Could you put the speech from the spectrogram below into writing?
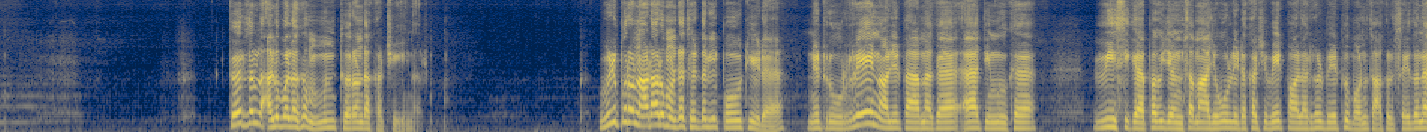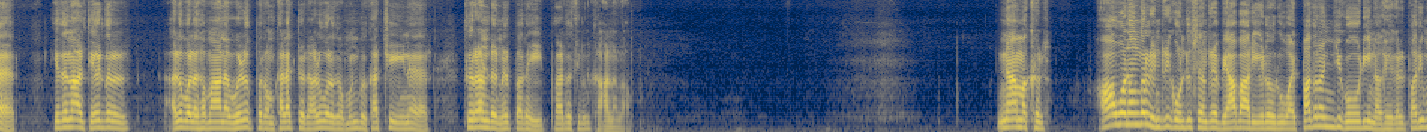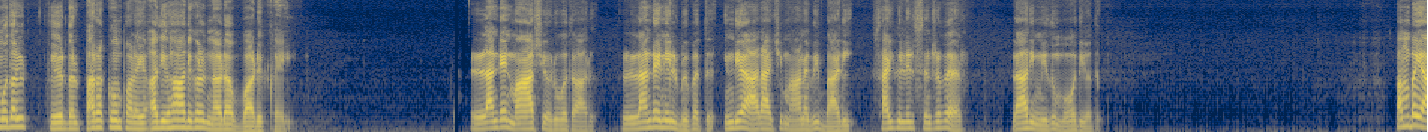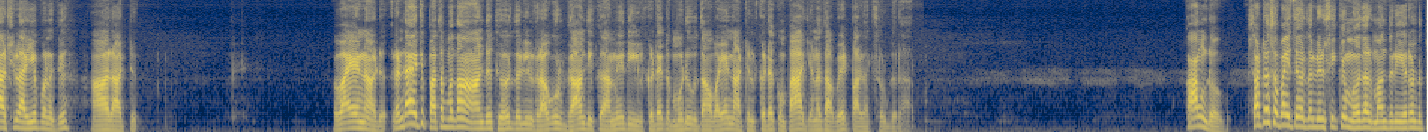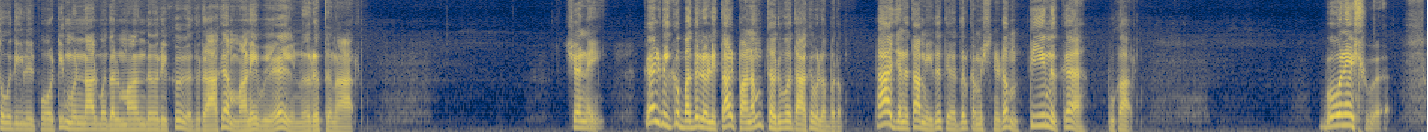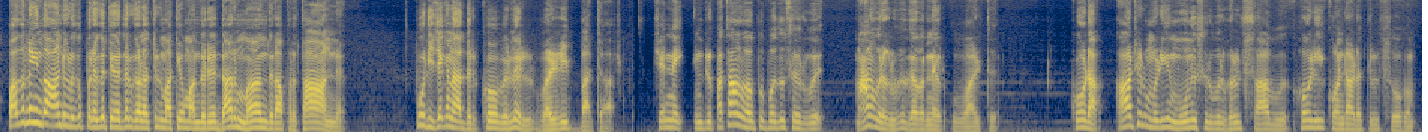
தேர்தல் அலுவலகம் முன் திரண்ட கட்சியினர். விழுப்புரம் நாடாளுமன்ற தேர்தலில் போட்டியிட நேற்று ஒரே நாளில் பாமக அதிமுக விசிக பகுஜன் சமாஜ் உள்ளிட்ட கட்சி வேட்பாளர்கள் வேட்பு மனு தாக்கல் செய்தனர். இதனால் தேர்தல் அலுவலகமான விழுப்புரம் கலெக்டர் அலுவலகம் முன்பு கட்சியினர் திரண்டு நிற்பதை படத்தில் காணலாம். நாமக்கல். ஆவணங்கள் இன்றி கொண்டு சென்ற வியாபாரியிடம் ரூபாய் பதினஞ்சு கோடி நகைகள் பறிமுதல் தேர்தல் பறக்கும் படை அதிகாரிகள் நடவடிக்கை லண்டன் மார்ச் இருபத்தி ஆறு லண்டனில் விபத்து. இந்திய ஆராய்ச்சி மாணவி பாடி சைக்கிளில் சென்றவர் லாரி மீது மோதியது. பம்பை ஆற்றில் ஐயப்பனுக்கு ஆராட்டு வயநாடு. ரெண்டாயிரத்தி பத்தொன்பதாம் ஆண்டு தேர்தலில் ராகுல் காந்திக்கு அமைதியில் கிடைத்த முடிவு தான் வயநாட்டில் கிடைக்கும் பா. ஜனதா வேட்பாளர் சொல்கிறார். காங்டோங். சட்டசபை தேர்தலில் சிக்கிம் முதல் மந்திரி இரண்டு தொகுதிகளில் போட்டி முன்னாள் முதல் மந்திரிக்கு எதிராக மனைவியை நிறுத்தினார். சென்னை. கேள்விக்கு பதிலளித்தால் பணம் தருவதாக விளம்பரம். பா. ஜனதா மீது தேர்தல் கமிஷனிடம் திமுக புகார். புவனேஸ்வர். பதினைந்து ஆண்டுகளுக்கு பிறகு தேர்தல் காலத்தில் மத்திய மந்திரி தர்மேந்திரா பிரதான் பூரி ஜெகநாதர் கோவிலில் வழிபாட்டார். சென்னை இன்று பத்தாம் வகுப்பு பொது தேர்வு. மாணவர்களுக்கு கவர்னர் வாழ்த்து. கோடா ஆற்றில் மொழியும் மூணு சிறுவர்கள் சாவு. ஹோலி கொண்டாடத்தில் சோகம்.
